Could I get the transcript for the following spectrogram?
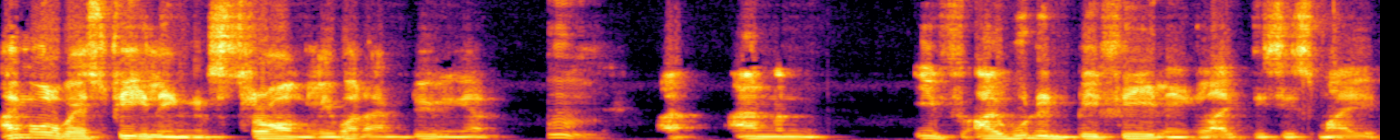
I'm always feeling strongly what I'm doing and Mm. uh, and if I wouldn't be feeling like this is my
